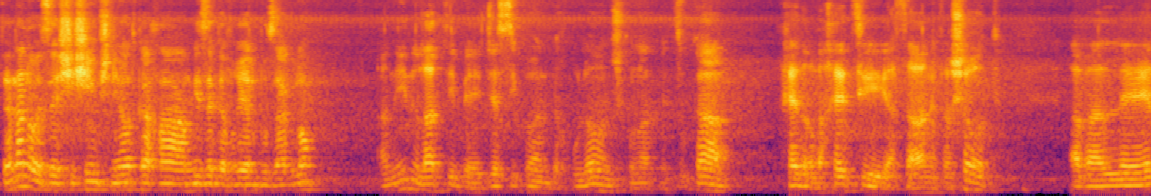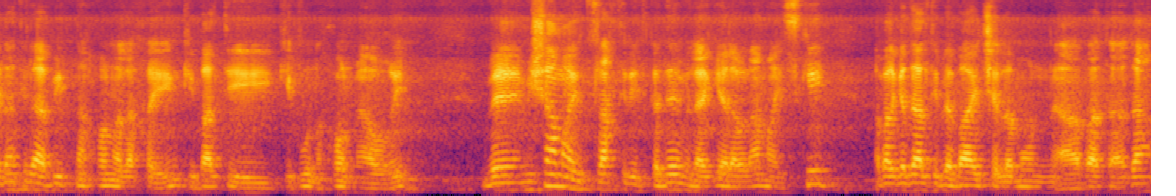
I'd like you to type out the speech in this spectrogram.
תן לנו איזה 60 שניות ככה, מי זה גבריאל בוזגלו? אני נולדתי בג'סי כהן בחולון, שכונת מצוקה, חדר וחצי, עשרה נפשות, אבל אה, ידעתי להביט נכון על החיים, קיבלתי כיוון נכון מההורים, ומשם הצלחתי להתקדם ולהגיע לעולם העסקי, אבל גדלתי בבית של המון אהבת האדם,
